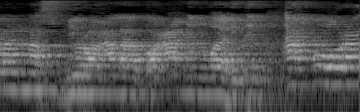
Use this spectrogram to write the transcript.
lan nasbira ala ta'amin wahidin. Aku ora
